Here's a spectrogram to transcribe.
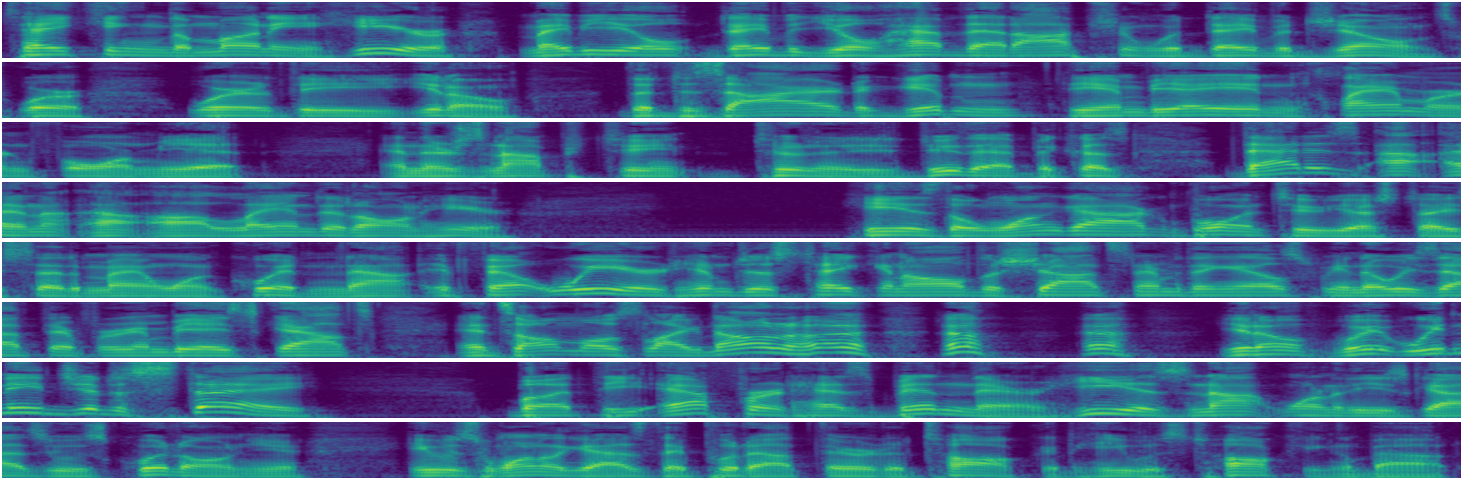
taking the money here. Maybe you'll David you'll have that option with David Jones where where the you know the desire to give him the NBA isn't clamoring for him yet and there's an opportunity to do that because that is and I, will land it on here. He is the one guy I can point to yesterday said the man wasn't quitting. Now, it felt weird, him just taking all the shots and everything else. We know he's out there for NBA scouts. It's almost like, no, no, no, no. you know, we, we need you to stay. But the effort has been there. He is not one of these guys who has quit on you. He was one of the guys they put out there to talk, and he was talking about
